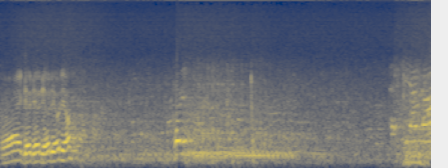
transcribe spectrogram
เฮ้ยเดี๋ยวเดี๋ยวเดี๋ยวเดี๋ยว Yeah.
